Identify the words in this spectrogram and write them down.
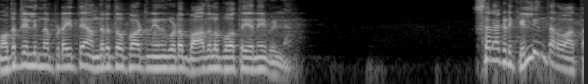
మొదట వెళ్ళినప్పుడైతే అందరితో పాటు నేను కూడా బాధలు పోతాయనే వెళ్ళాను. సరే అక్కడికి వెళ్ళిన తర్వాత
